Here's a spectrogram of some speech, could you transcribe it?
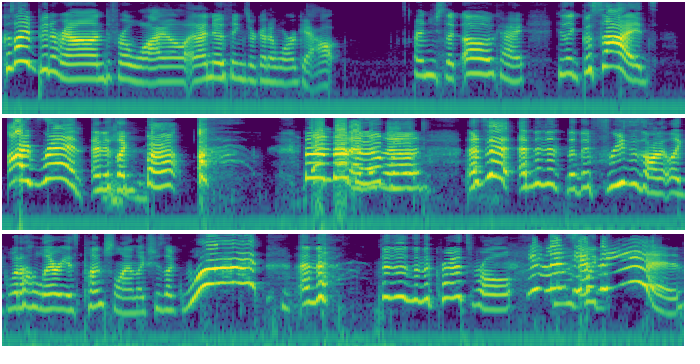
"Cause I've been around for a while and I know things are gonna work out." And she's like, "Oh, okay." He's like, "Besides, I rent," and it's like, bah. episode. That's it. And then it, then it freezes on it like what a hilarious punchline. Like she's like, "What?" And then then, then the credits roll. You've lived here like- for years.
